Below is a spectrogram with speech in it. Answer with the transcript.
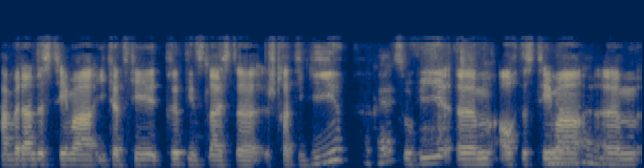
haben wir dann das Thema IKT-Drittdienstleister Strategie okay. sowie ähm, auch das Thema ähm,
